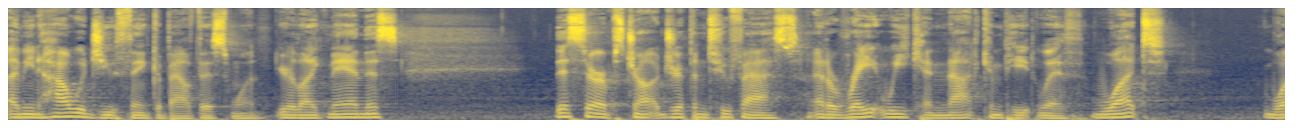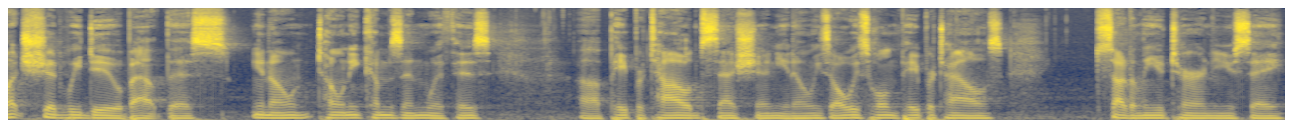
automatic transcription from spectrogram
I mean, how would you think about this one? You're like, man, this this syrup's dripping too fast at a rate we cannot compete with. What what should we do about this? You know, Tony comes in with his uh, paper towel obsession. You know, he's always holding paper towels. Suddenly you turn and you say,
